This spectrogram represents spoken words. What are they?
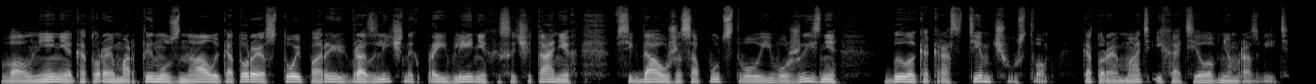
Волнение, которое Мартын узнал и которое с той поры в различных проявлениях и сочетаниях всегда уже сопутствовало его жизни, было как раз тем чувством, которое мать и хотела в нем развить.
